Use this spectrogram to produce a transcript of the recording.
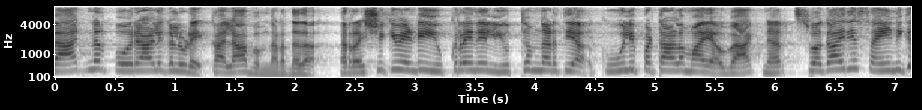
വാഗ്നർ പോരാളികളുടെ കലാപം നടന്നത്. റഷ്യയ്ക്ക് വേണ്ടി യുക്രൈനിൽ യുദ്ധം നടത്തിയ കൂലിപ്പട്ടാളമായ വാഗ്നർ സ്വകാര്യ സൈനിക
